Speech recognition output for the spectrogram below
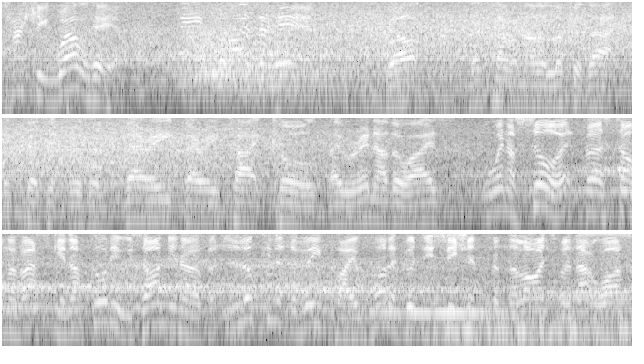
Attacking well here. The equaliser here. Well, let's have another look at that because it was a very, very tight call. They were in otherwise. When I saw it, first time of asking, I thought he was on, you know, but looking at the replay, what a good decision from the linesman that was.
